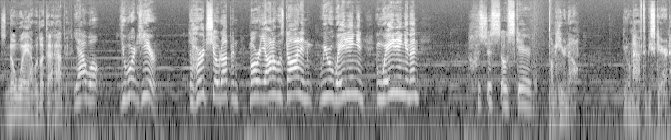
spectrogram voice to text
There's no way I would let that happen. Yeah, well, you weren't here. The herd showed up and Mariana was gone and we were waiting and, and waiting and then... I was just so scared. I'm here now. You don't have to be scared.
